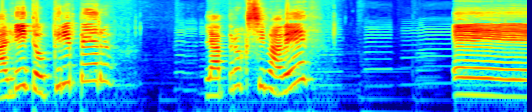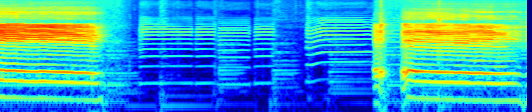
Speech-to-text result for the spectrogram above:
maldito Creeper, la próxima vez... Eh, eh, eh,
